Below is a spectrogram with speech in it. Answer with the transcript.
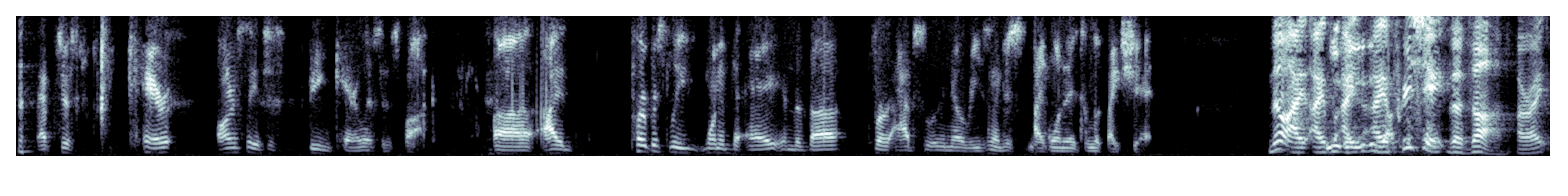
that's just care. Honestly, it's just being careless as fuck. Uh, I purposely wanted the A and the the for absolutely no reason. I just like wanted it to look like shit. No, I I, I, I appreciate the the. All right,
